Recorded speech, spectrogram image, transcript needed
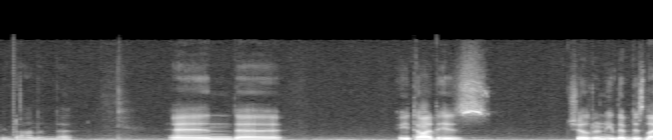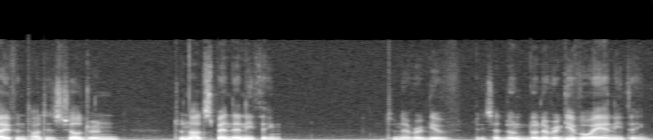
named Ananda, and uh, he taught his children, he lived his life and taught his children to not spend anything, to never give, he said, don't, don't ever give away anything,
